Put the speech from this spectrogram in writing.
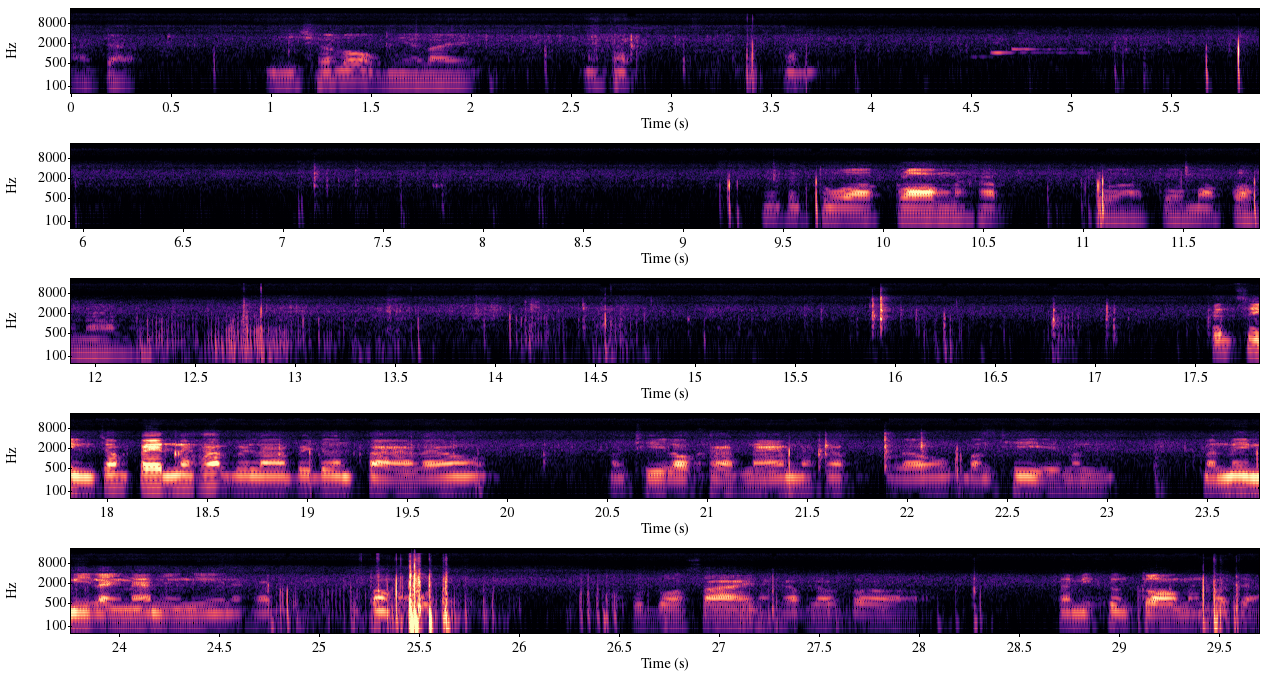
อาจจะมีเชื้อโรคมีอะไรนะครับนี่เป็นตัวกรองนะครับ ตัวตัวหม้อกรองน้ำเป็นสิ่งจำเป็นนะครับ เวลาไปเดินป่าแล้ว บางทีเราขาดน้ำนะครับ แล้วบางที่มันมันไม่มีแหล่งน้ำอย่างนี้นะครับ ต้องขุดขุดบ่อทรายนะครับ แล้วก็ถ้ามีเครื่องกรองมันก็จะ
